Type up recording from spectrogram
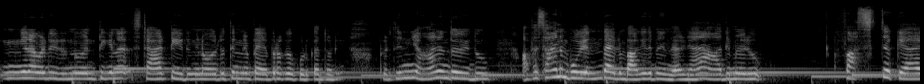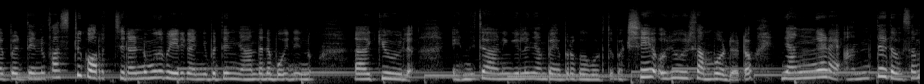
ഇങ്ങനെ അവിടെ ഇരുന്നു. എന്നിട്ട് ഇങ്ങനെ സ്റ്റാർട്ട് ചെയ്തു. ഇങ്ങനെ ഓരോരുത്തരും പേപ്പറൊക്കെ കൊടുക്കാൻ തുടങ്ങി. അപ്പോഴത്തേനും ഞാൻ എന്തോ ചെയ്തു. അവസാനം പോയി. എന്തായാലും ഭാഗ്യത്തിന്. ഞാൻ ആദ്യമേ ഒരു ഫസ്റ്റ് ഒക്കെ ആയപ്പോഴത്തേനും ഫസ്റ്റ് കുറച്ച് രണ്ട് മൂന്ന് പേര് കഴിഞ്ഞപ്പോഴത്തേനും ഞാൻ തന്നെ പോയി നിന്നു ക്യൂവിൽ എന്നിട്ടാണെങ്കിൽ ഞാൻ പേപ്പറൊക്കെ കൊടുത്തു. പക്ഷേ ഒരു ഒരു സംഭവം ഉണ്ട് കേട്ടോ. ഞങ്ങളുടെ അന്നത്തെ ദിവസം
